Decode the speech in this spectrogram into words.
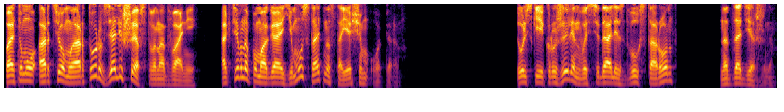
Поэтому Артем и Артур взяли шефство над Ваней, активно помогая ему стать настоящим опером. Тульский и Кружилин восседали с двух сторон над задержанным.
